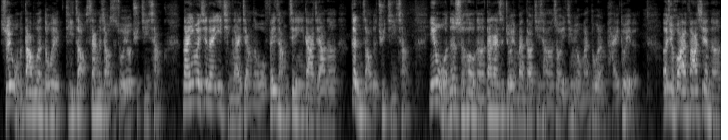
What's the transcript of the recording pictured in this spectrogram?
所以我们大部分都会提早三个小时左右去机场。那因为现在疫情来讲呢，我非常建议大家呢更早的去机场，因为我那时候呢大概是九点半到机场的时候，已经有蛮多人排队的，而且后来发现呢，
